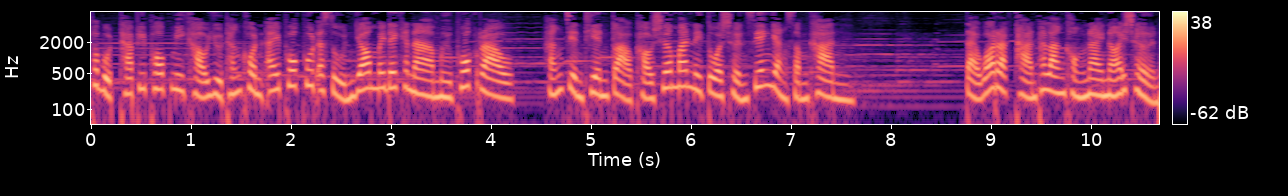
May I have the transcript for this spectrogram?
พบุตรทัพพิภพมีเขาอยู่ทั้งคนไอ้พวกพูดอสูรย่อมไม่ได้ขนามือพวกเราหังเจียนเทียนกล่าวเขาเชื่อมั่นในตัวเฉินเซี่ยงอย่างสำคัญ แต่ว่าหลักฐานพลังของนายน้อยเฉิน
